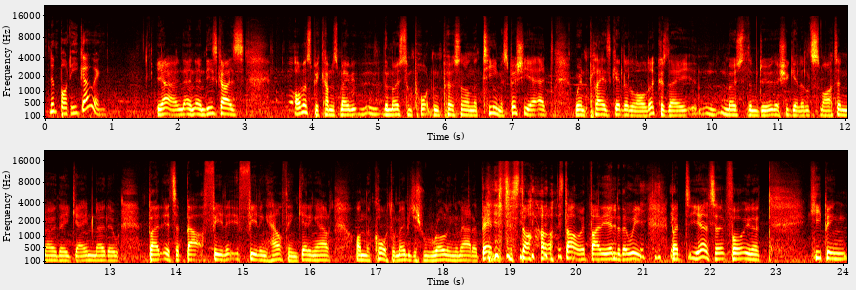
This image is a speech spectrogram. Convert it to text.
Isner body going. Yeah, and, and, and these guys almost becomes maybe the most important person on the team, especially at when players get a little older, because they most of them do. They should get a little smarter, know their game, know their. But it's about feeling feeling healthy and getting out on the court, or maybe just rolling them out of bed to start start with by the end of the week. But yeah, so for you know keeping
